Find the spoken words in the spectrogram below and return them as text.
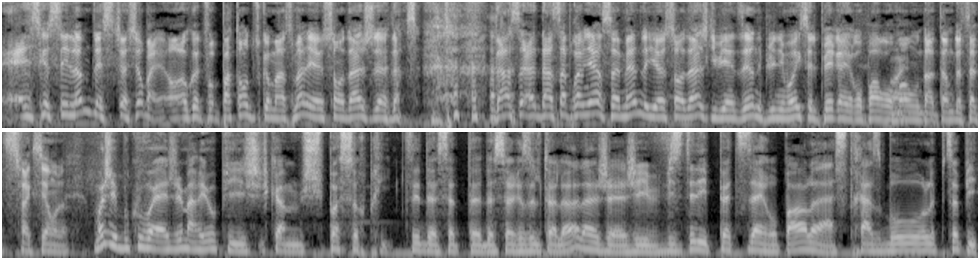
est-ce que c'est l'homme de la situation? Ben, partons du commencement. Il y a un sondage dans, sa, première semaine. il y a un sondage qui vient dire, ni plus ni moins, que c'est le pire aéroport au monde en termes de satisfaction. Là. Moi, j'ai beaucoup voyagé, Mario, puis je comme je suis pas surpris de cette de ce résultat-là. -là, j'ai visité des petits aéroports là, à Strasbourg, là, puis ça. Puis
